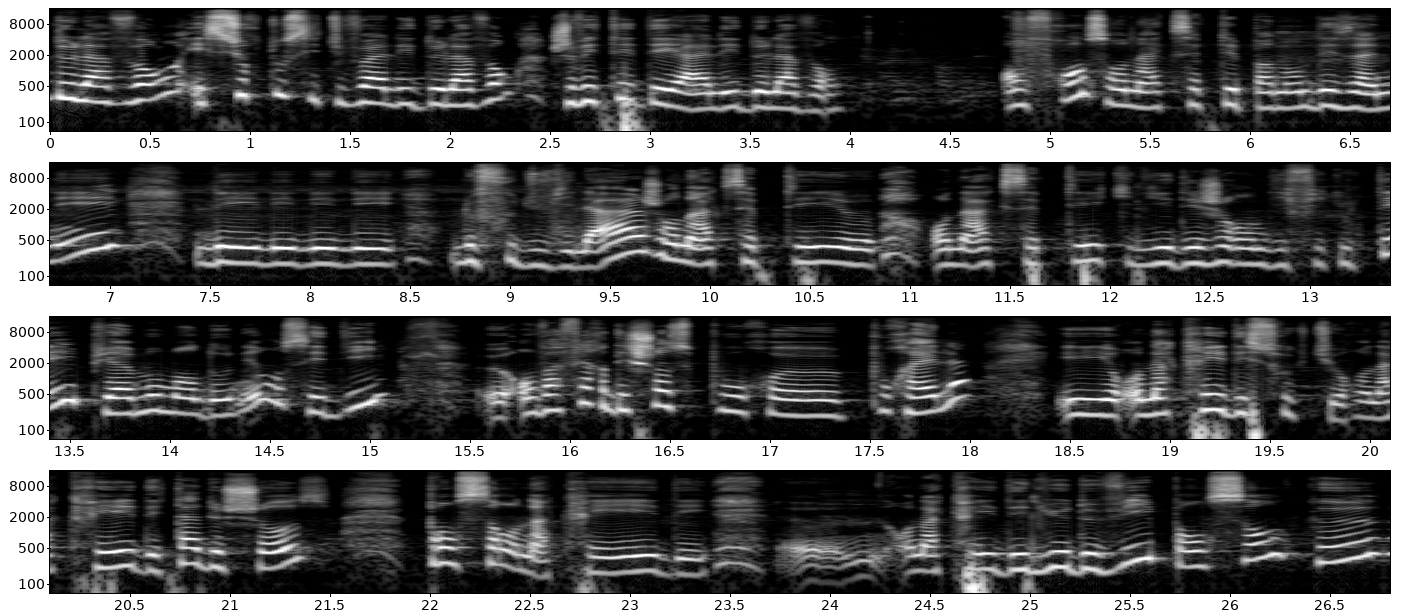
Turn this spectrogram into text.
de l'avant, et surtout si tu veux aller de l'avant, je vais t'aider à aller de l'avant. En France, on a accepté pendant des années le fou du village, on a accepté, euh, accepté qu'il y ait des gens en difficulté. Puis à un moment donné, on s'est dit, euh, on va faire des choses pour, euh, pour elles. Et on a créé des structures, on a créé des tas de choses, pensant, on a créé des, on a créé des lieux de vie, pensant que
